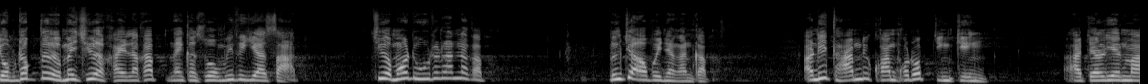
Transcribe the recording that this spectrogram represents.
จบด็อกเตอร์ไม่เชื่อใครแล้วครับ ในกระทรวงวิทยาศาสตร์ เชื่อหมอดูเทั้งนั้นนะครับหรือจะเอาเป็นอย่างนั้นครับ อันนี้ถามด้วยความเคารพจริง ๆ อาจจะเรียนมา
